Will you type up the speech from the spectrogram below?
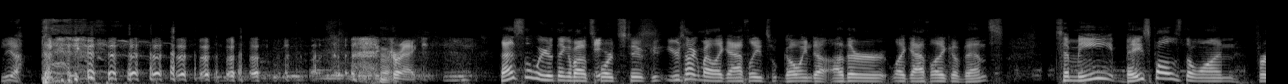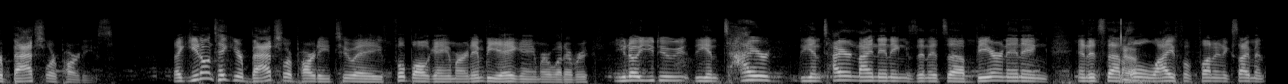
Yeah. Correct. That's the weird thing about sports too. You're talking about like athletes going to other like athletic events. To me, baseball is the one for bachelor parties. Like you don't take your bachelor party to a football game or an NBA game or whatever. You know, you do the entire the entire nine innings, and it's a beer and inning, and it's that Yeah. whole life of fun and excitement.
